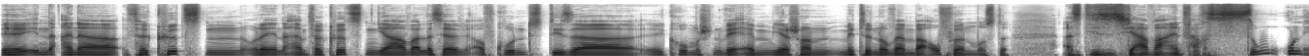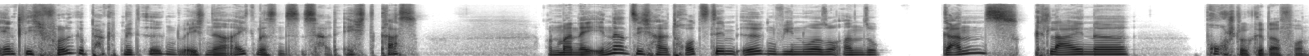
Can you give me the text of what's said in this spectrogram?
äh, in einer verkürzten oder in einem verkürzten Jahr, weil es ja aufgrund dieser äh, komischen WM ja schon Mitte November aufhören musste. Also dieses Jahr war einfach so unendlich vollgepackt mit irgendwelchen Ereignissen. Das ist halt echt krass. Und man erinnert sich halt trotzdem irgendwie nur so an so ganz kleine Bruchstücke davon.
